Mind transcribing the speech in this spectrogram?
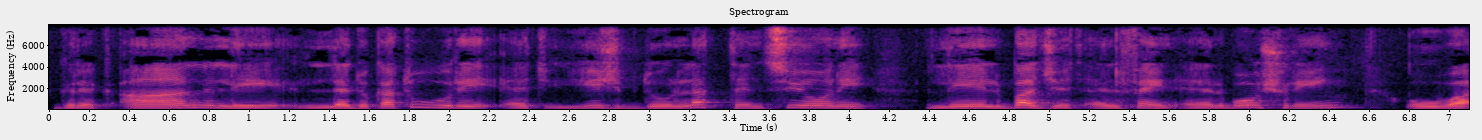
Grech qal li l-edukaturi qed jiġbdu l-attenzjoni li l-Baġit 2024 huwa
